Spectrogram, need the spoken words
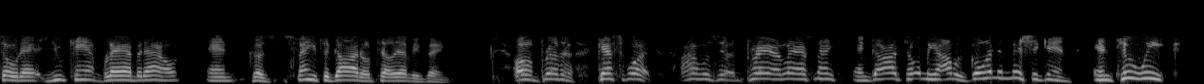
so that you can't blab it out. And because saints of God will tell everything. Oh, brother, guess what? I was in prayer last night, and God told me I was going to Michigan in two weeks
